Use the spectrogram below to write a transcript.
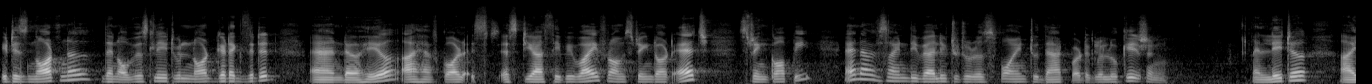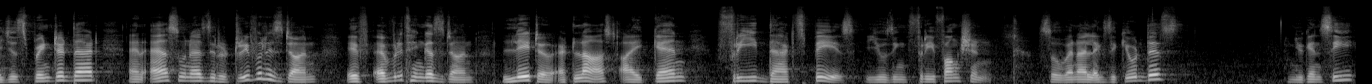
it is not null then obviously it will not get exited. And uh, here I have called strcpy from string.h string copy and I have assigned the value to correspond to that particular location and later I just printed that. And as soon as the retrieval is done if everything is done later at last I can free that space using free function. So when I'll execute this you can see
